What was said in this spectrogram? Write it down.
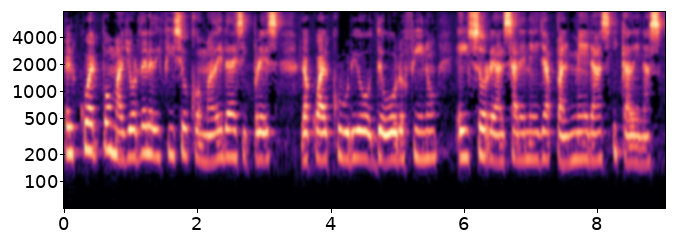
el, cuerpo mayor del edificio con madera de ciprés, la cual cubrió de oro fino e hizo realzar en ella palmeras y cadenas.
